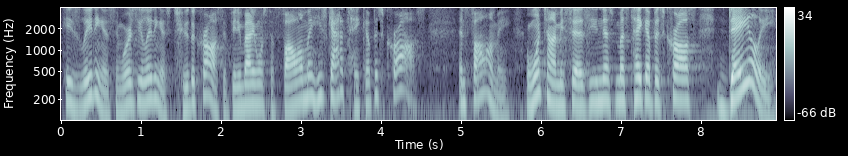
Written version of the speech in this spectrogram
He's leading us. And where's he leading us? To the cross. If anybody wants to follow me, he's got to take up his cross and follow me. And one time he says he must take up his cross daily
